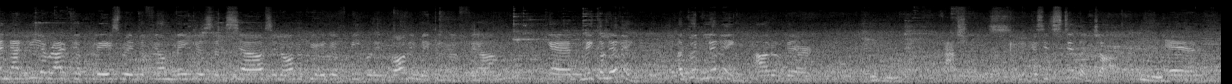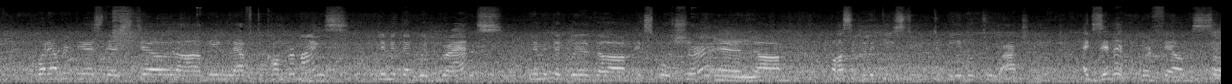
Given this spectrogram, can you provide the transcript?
and that we arrive at a place where the filmmakers themselves and all the creative people involved in making a film can make a living, a good living out of their passions, because it's still a job, and whatever it is, they're still uh, being left to compromise, limited with grants, limited with um, exposure and um, possibilities to, to be able to actually exhibit their films. So,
